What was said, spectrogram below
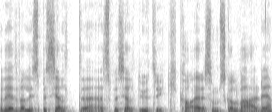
Det er et veldig spesielt, eh, et spesielt uttrykk. Hva er det som skal være det?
